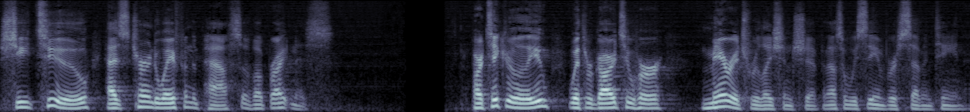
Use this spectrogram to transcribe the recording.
she too has turned away from the paths of uprightness, particularly with regard to her marriage relationship. And that's what we see in verse 17.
